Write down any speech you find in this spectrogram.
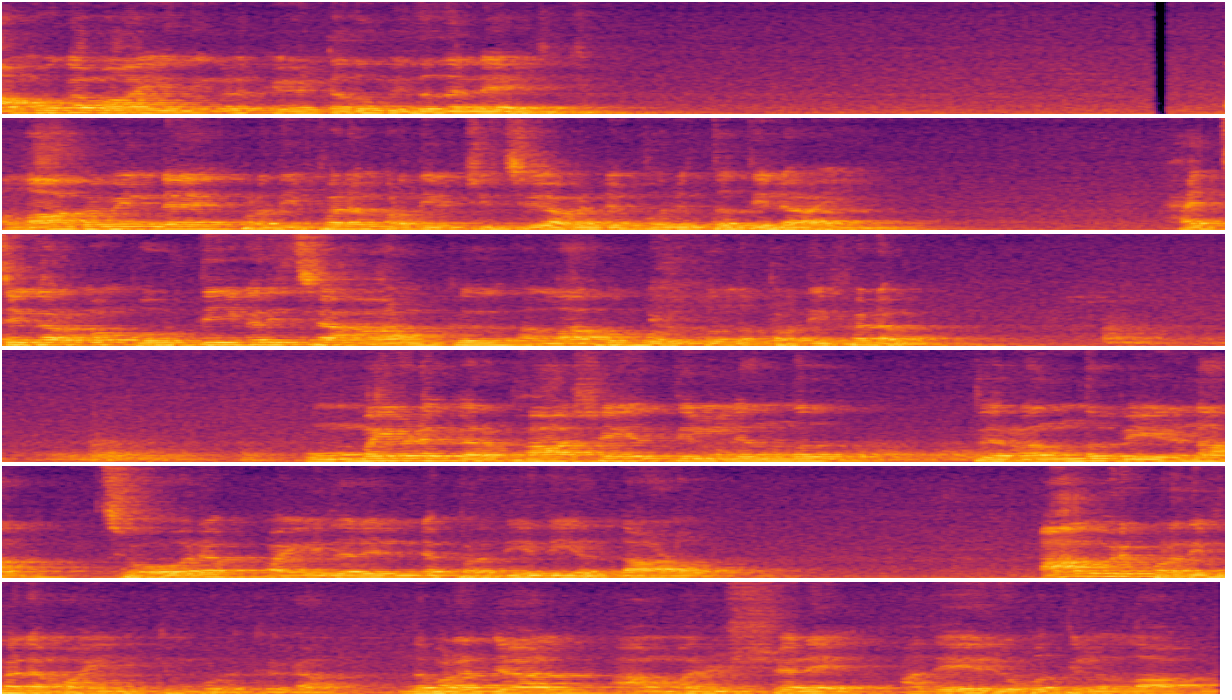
ആമുഖമായി നിങ്ങൾ കേട്ടതും ഇത് തന്നെയായിരിക്കും. അള്ളാഹുവിന്റെ പ്രതിഫലം പ്രതീക്ഷിച്ച് അവന്റെ പൊരുത്തത്തിലായി ഹജ്ജ് കർമ്മം പൂർത്തീകരിച്ച ആൾക്ക് അള്ളാഹു കൊടുക്കുന്ന പ്രതിഫലം ഉമ്മയുടെ ഗർഭാശയത്തിൽ നിന്ന് പിറന്നു വീണ ചോര പൈതലിന്റെ പ്രതീതി എന്താണോ ആ ഒരു പ്രതിഫലമായിരിക്കും കൊടുക്കുക. എന്ന് പറഞ്ഞാൽ ആ മനുഷ്യനെ അതേ രൂപത്തിൽ അള്ളാഹു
